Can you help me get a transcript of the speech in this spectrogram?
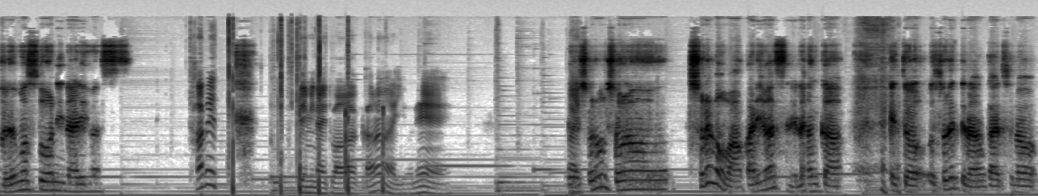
それもそうになります。食べてみないとわからないよね。はいその、その、それもわかりますね。なんか、えっと、それってなんか、その、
